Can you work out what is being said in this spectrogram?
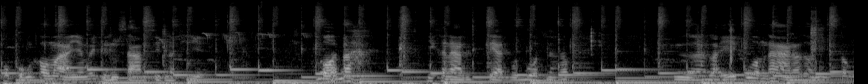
พวกผมเข้ามายังไม่ถึง 30 นาทีร้อนมากนี่ขนาดแดดบดๆนะครับ เหงื่อไหลท่วมหน้าแล้วตอนนี้ต้อง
